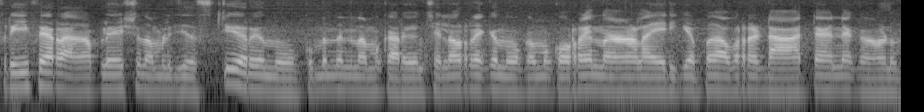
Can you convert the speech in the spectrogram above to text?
free fire application നമ്മൾ ജസ്റ്റ് കയറി നോക്കുമ്പോൾ തന്നെ നമുക്കറിയാം. ചിലവരുടെയൊക്കെ നോക്കുമ്പോൾ കുറേ നാളായിരിക്കും. അപ്പോൾ അവരുടെ ഡാറ്റ തന്നെ കാണും.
